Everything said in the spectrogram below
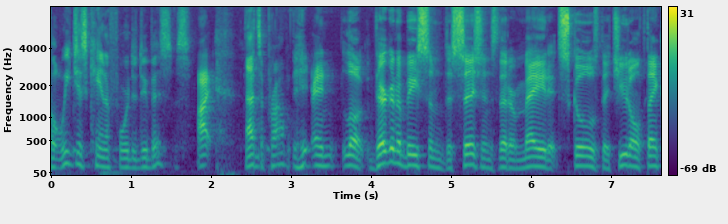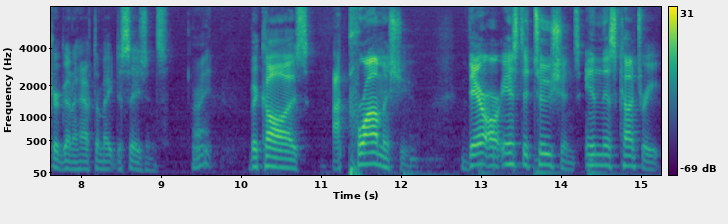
but we just can't afford to do business." I That's a problem. and look, there are going to be some decisions that are made at schools that you don't think are going to have to make decisions. Right. because I promise you, there are institutions in this country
